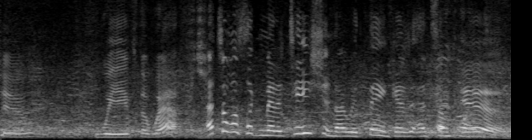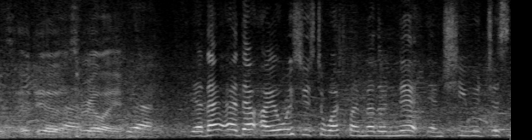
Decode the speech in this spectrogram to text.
to weave the weft. That's almost like meditation, I would think, at, at some It point. It is, it is, Yeah. really. Yeah, yeah. That, uh, that I always used to watch my mother knit, and she would just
